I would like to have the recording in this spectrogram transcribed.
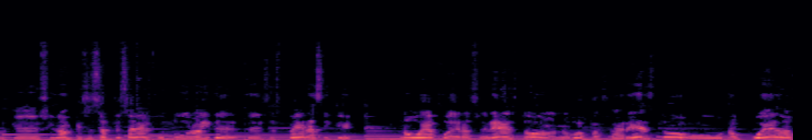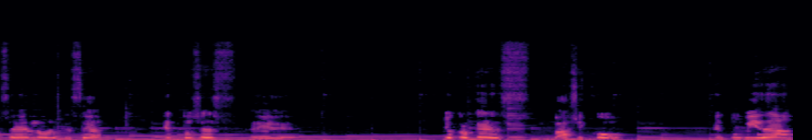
porque si no empiezas a pensar el futuro y te, desesperas y que no voy a poder hacer esto, o no va a pasar esto, o no puedo hacerlo, lo que sea. Entonces, eh, yo creo que es básico en tu vida,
